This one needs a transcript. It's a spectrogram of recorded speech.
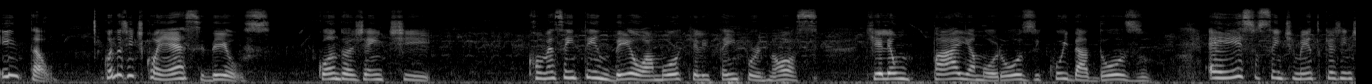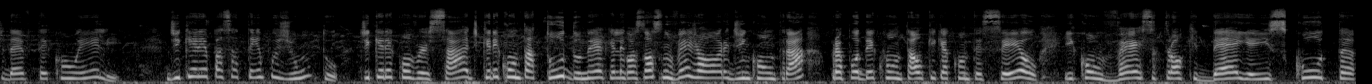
Então, quando a gente conhece Deus, quando a gente começa a entender o amor que Ele tem por nós, que Ele é um Pai amoroso e cuidadoso, é esse o sentimento que a gente deve ter com Ele de querer passar tempo junto, de querer conversar, de querer contar tudo, né? Aquele negócio, nossa, não vejo a hora de encontrar para poder contar o que, que aconteceu e converse, troca ideia e escuta.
